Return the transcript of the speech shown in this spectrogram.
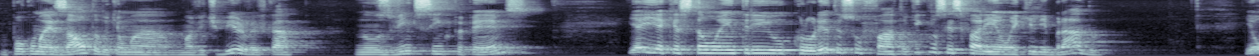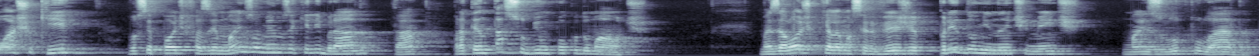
um pouco mais alta do que uma, uma Vitibir, vai ficar nos 25 ppm. E aí a questão entre o cloreto e o sulfato, o que, que vocês fariam equilibrado? Eu acho que você pode fazer mais ou menos equilibrado, tá? Para tentar subir um pouco do malte. Mas é lógico que ela é uma cerveja predominantemente mais lupulada,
